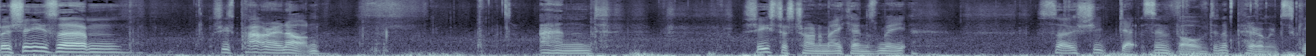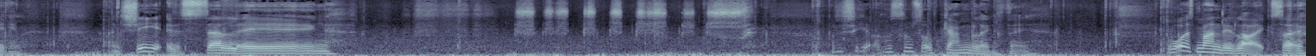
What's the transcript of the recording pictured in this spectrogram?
But she's um, she's powering on, and she's just trying to make ends meet. So she gets involved in a pyramid scheme, and she is selling. What does she get? Some sort of gambling thing. What is Mandy like? So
